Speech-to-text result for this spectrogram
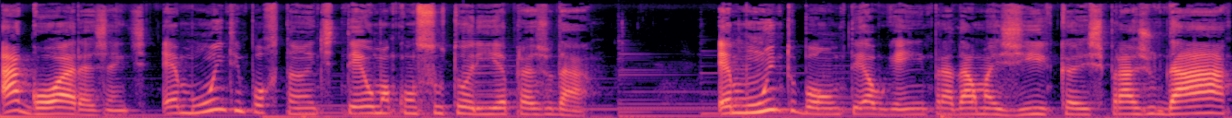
agora, gente, é muito importante ter uma consultoria para ajudar é muito bom ter alguém para dar umas dicas, para ajudar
